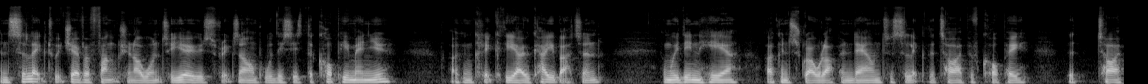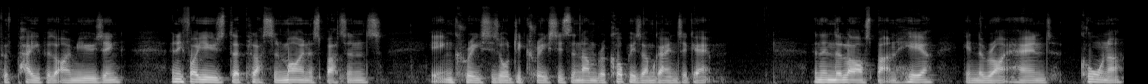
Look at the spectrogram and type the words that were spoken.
and select whichever function I want to use. For example, this is the copy menu. I can click the OK button and within here I can scroll up and down to select the type of copy, the type of paper that I'm using and if I use the plus and minus buttons it increases or decreases the number of copies I'm going to get. And then the last button here in the right hand corner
